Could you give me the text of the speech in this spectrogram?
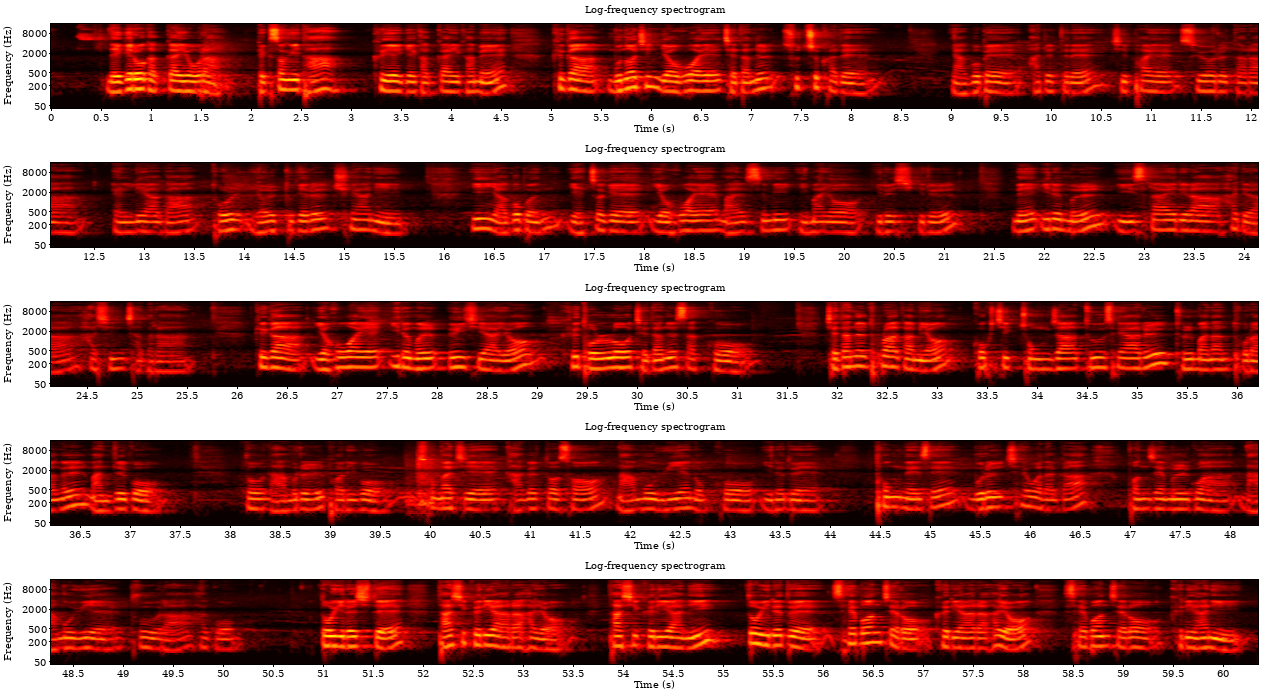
내게로 가까이 오라. 백성이 다 그에게 가까이 가매 그가 무너진 여호와의 제단을 수축하되 야곱의 아들들의 지파의 수요를 따라 엘리야가 돌 열두 개를 취하니 이 야곱은 옛적에 여호와의 말씀이 임하여 이르시기를 내 이름을 이스라엘이라 하리라 하신 자더라. 그가 여호와의 이름을 의지하여 그 돌로 제단을 쌓고 제단을 돌아가며 곡식 종자 두세 알을 둘 만한 도랑을 만들고 또 나무를 버리고 송아지에 각을 떠서 나무 위에 놓고 이르되 통넷에 물을 채워다가 번제물과 나무 위에 부으라 하고 또 이르시되 다시 그리하라 하여 다시 그리하니 또 이르되 세 번째로 그리하라 하여 세 번째로 그리하니.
